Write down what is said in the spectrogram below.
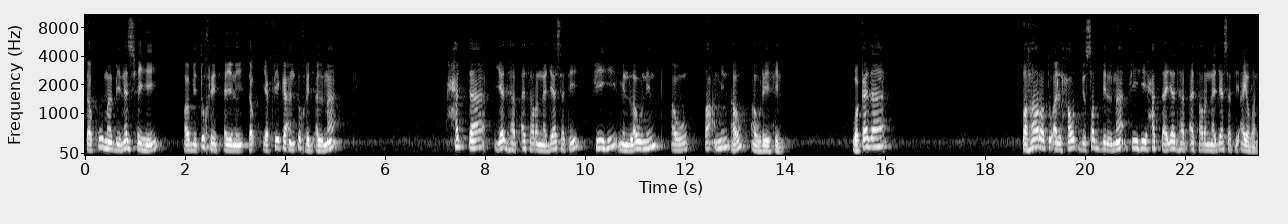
تقوم بنزحه أو بتخرج يعني يكفيك أن تخرج الماء حتى يذهب أثر النجاسة فيه من لون أو طعم أو أو ريح. وكذا طهارة الحوض بصب الماء فيه حتى يذهب أثر النجاسة أيضا.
